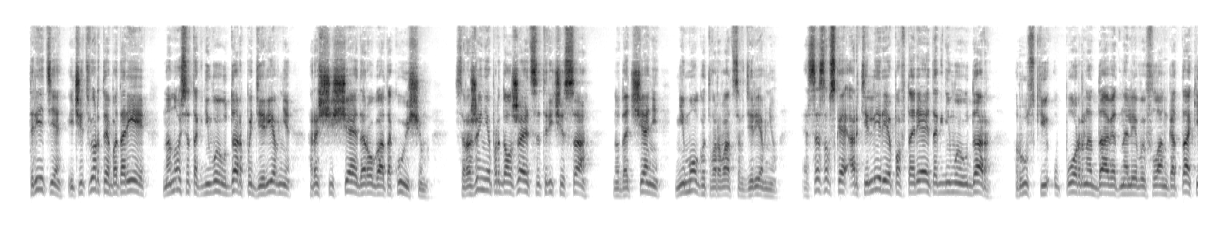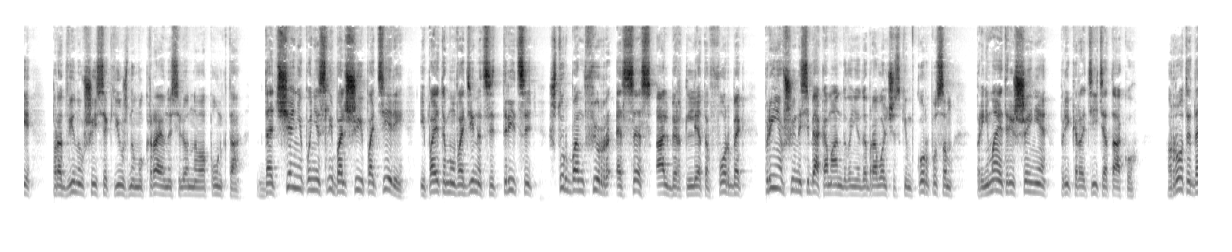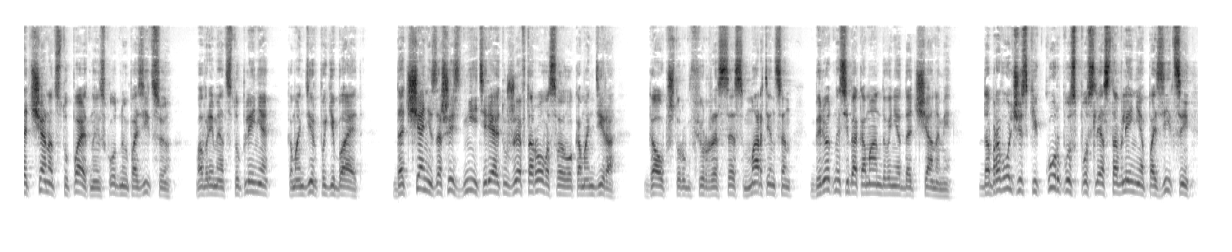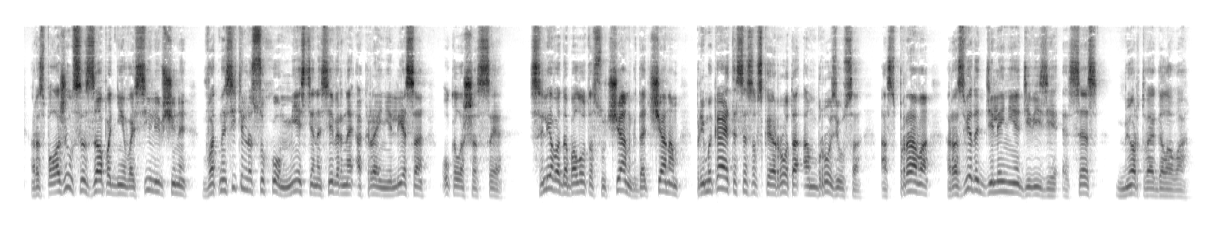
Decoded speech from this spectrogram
Третья и четвертая батареи наносят огневой удар по деревне, расчищая дорогу атакующим. Сражение продолжается три часа, но датчане не могут ворваться в деревню. Эсэсовская артиллерия повторяет огневой удар. Русские упорно давят на левый фланг атаки, продвинувшийся к южному краю населенного пункта. Датчане понесли большие потери, и поэтому в 11.30 штурбанфюрер СС Альберт Летов-Форбек, принявший на себя командование добровольческим корпусом, принимает решение прекратить атаку. Роты датчан отступают на исходную позицию. Во время отступления командир погибает. Датчане за шесть дней теряют уже второго своего командира. Гауптштурмфюрер СС Мартинсен берет на себя командование датчанами. Добровольческий корпус после оставления позиций расположился западнее Васильевщины в относительно сухом месте на северной окраине леса около шоссе. Слева до болота Сучан к датчанам примыкает эсэсовская рота Амброзиуса, а справа разведотделение дивизии СС «Мертвая голова».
